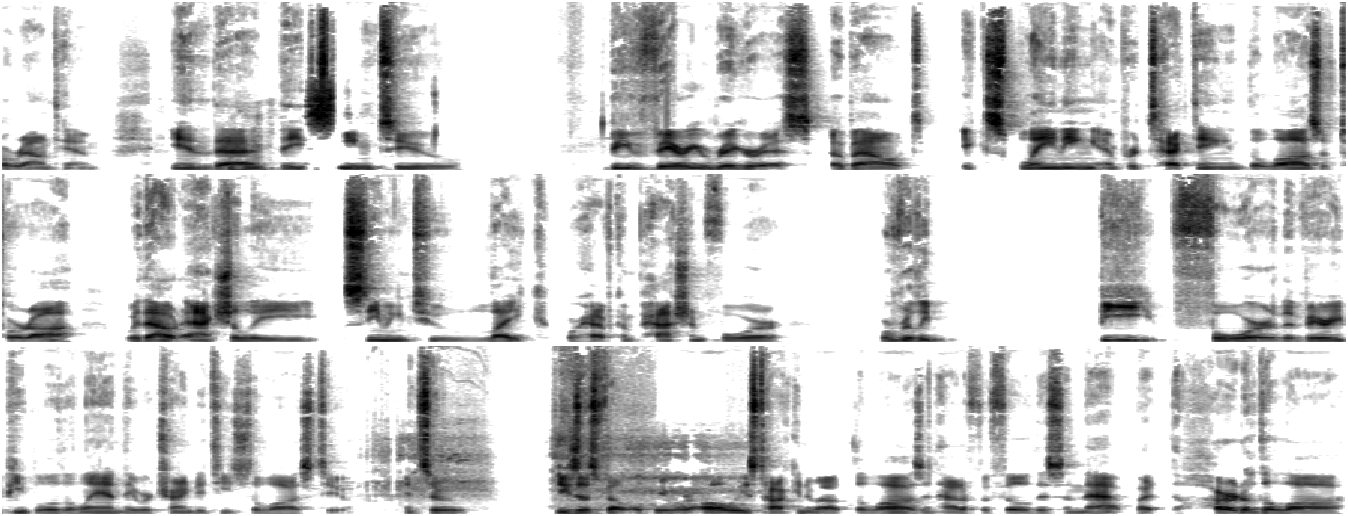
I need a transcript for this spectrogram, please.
around him, in that mm-hmm. they seem to be very rigorous about explaining and protecting the laws of Torah without actually seeming to like or have compassion for or really be for the very people of the land they were trying to teach the laws to. And so Jesus felt like they were always talking about the laws and how to fulfill this and that, but the heart of the law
